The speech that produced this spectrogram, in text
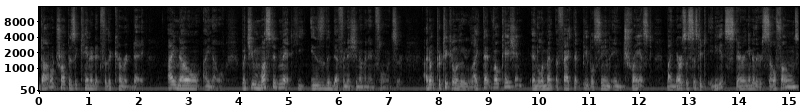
Donald Trump is a candidate for the current day. I know, I know, but you must admit he is the definition of an influencer. I don't particularly like that vocation and lament the fact that people seemed entranced by narcissistic idiots staring into their cell phones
